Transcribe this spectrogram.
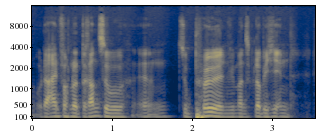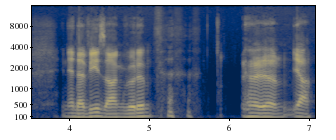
oder einfach nur dran zu, äh, zu pölen, wie man es, glaube ich, in, in NRW sagen würde, äh, ja,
